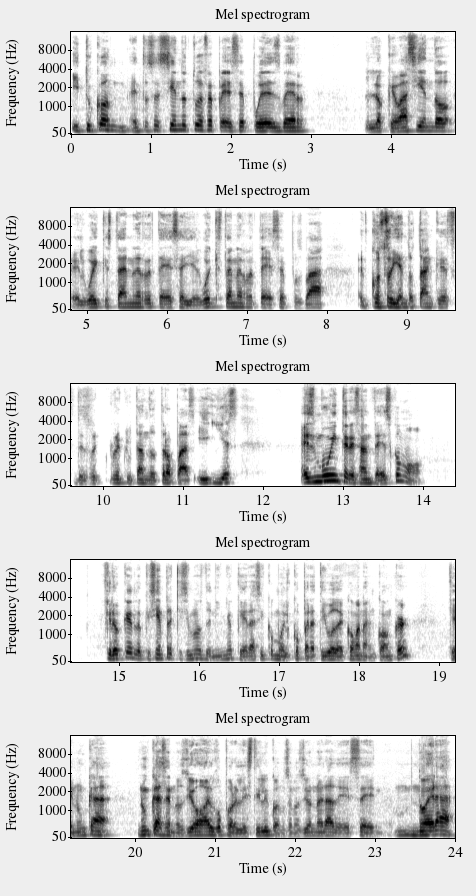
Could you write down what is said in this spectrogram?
y tú con, entonces siendo tu FPS puedes ver lo que va haciendo el güey que está en RTS y el güey que está en RTS pues va construyendo tanques, reclutando tropas y es es muy interesante. Es como, creo que lo que siempre quisimos de niño, que era así como el cooperativo de Command and Conquer, que nunca, nunca se nos dio algo por el estilo y cuando se nos dio no era de ese, no era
